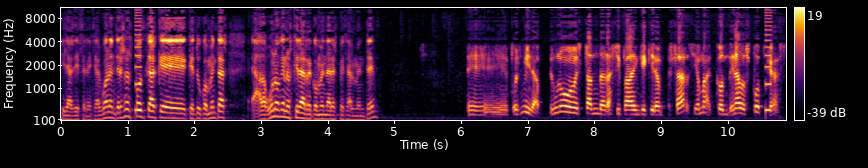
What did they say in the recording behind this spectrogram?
y las diferencias. Bueno, entre esos podcasts que, que tú comentas, ¿alguno que nos quieras recomendar especialmente? Eh, pues mira, uno estándar así para alguien que quiera empezar se llama Condenados Podcast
